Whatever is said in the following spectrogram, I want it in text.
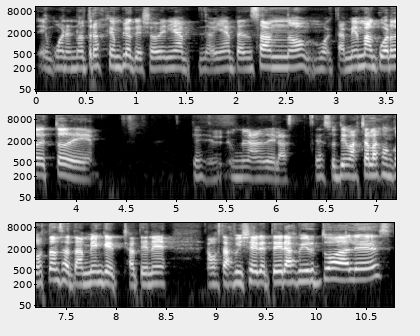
eh, bueno, en otro ejemplo que yo venía, venía pensando, también me acuerdo esto de, una de las, últimas charlas con Constanza también, que ya tiene estas billeteras virtuales.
